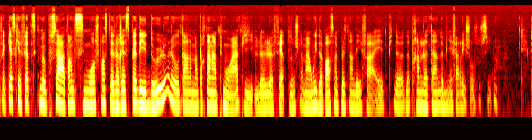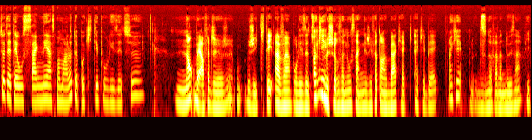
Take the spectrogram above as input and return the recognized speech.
Fait que qu'est-ce qui a fait, ce qui m'a poussé à attendre six mois? Je pense que c'était le respect des deux, là, là, autant ma partenaire puis moi, puis le, le fait, là, justement, oui, de passer un peu le temps des fêtes, puis de, de prendre le temps de bien faire les choses aussi. là. Puis toi, tu étais au Saguenay à ce moment-là. Tu pas quitté pour les études? Non, ben en fait, j'ai quitté avant pour les études, mais je suis revenue au Saguenay. J'ai fait un bac à, à Québec, de 19 à 22 ans, puis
